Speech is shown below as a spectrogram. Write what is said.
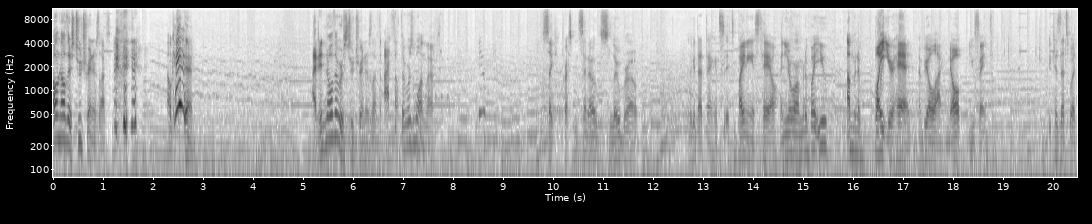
Oh no, there's two trainers left. okay then. I didn't know there was two trainers left. I thought there was one left. Nope. Psychic Preston sent out Slowbro. Look at that thing. It's it's biting its tail. And you know where I'm gonna bite you? I'm gonna bite your head and be all like, nope, you faint. Because that's what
